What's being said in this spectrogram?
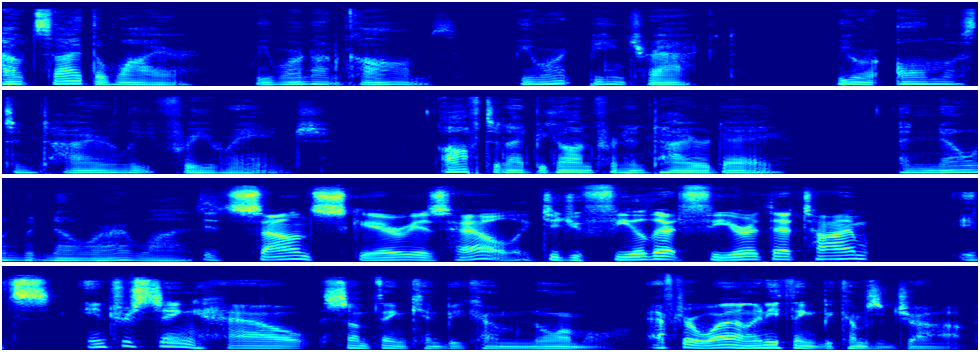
Outside the wire, we weren't on comms. We weren't being tracked. We were almost entirely free range. Often I'd be gone for an entire day, and no one would know where I was. It sounds scary as hell. Like, did you feel that fear at that time? It's interesting how something can become normal. After a while, anything becomes a job.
